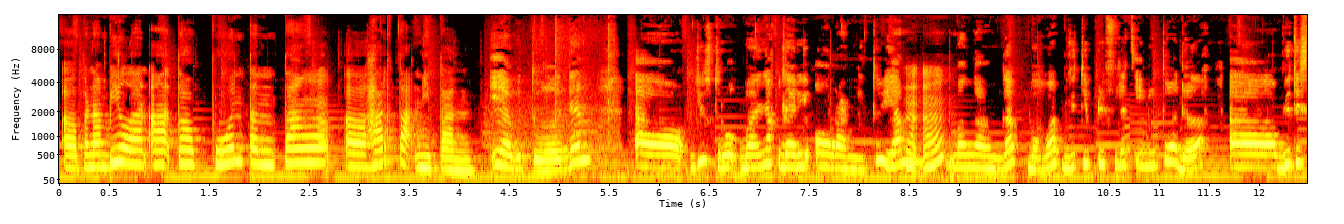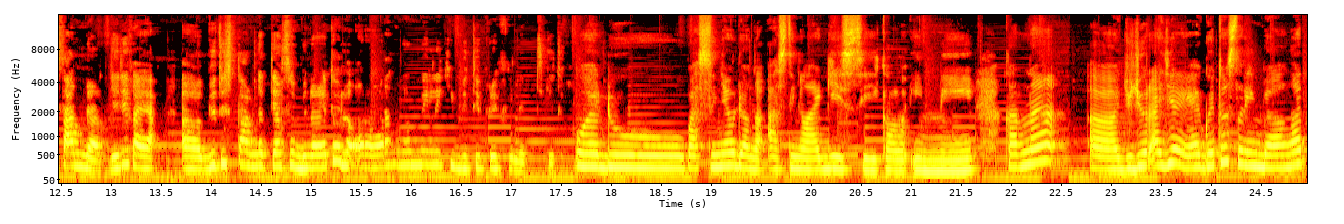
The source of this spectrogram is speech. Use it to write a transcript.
eh, penampilan ataupun tentang eh, harta nih Tan. Iya betul. Dan eh, justru banyak dari orang itu yang Mm-mm. menganggap bahwa beauty privilege ini tuh adalah eh, beauty standard. Jadi kayak eh, beauty standard yang sebenarnya itu adalah orang-orang yang memiliki beauty privilege gitu. Waduh, pastinya udah nggak asing lagi sih kalau ini. Karena eh, jujur aja ya, gue tuh sering banget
